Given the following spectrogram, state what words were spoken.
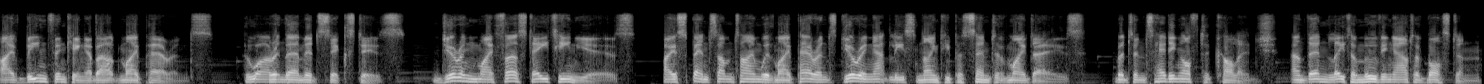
I've been thinking about my parents, who are in their mid 60s. During my first 18 years, I spent some time with my parents during at least 90% of my days. But since heading off to college and then later moving out of Boston,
